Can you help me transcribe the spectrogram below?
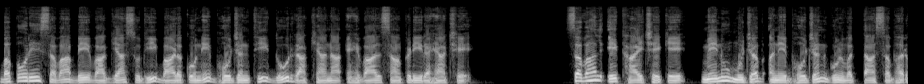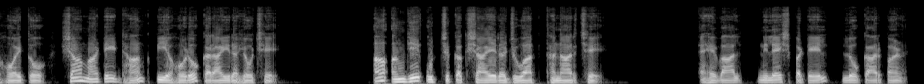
બપોરે સવા બે વાગ્યા સુધી બાળકોને ભોજનથી દૂર રાખ્યાના અહેવાલ સાંપડી રહ્યા છે. સવાલ એ થાય છે કે, મેનુ મુજબ અને ભોજન ગુણવત્તાસભર હોય તો શા માટે ઢાંક પિયહોડો કરાઈ રહ્યો છે? આ અંગે ઉચ્ચ કક્ષાએ રજૂઆત થનાર છે. અહેવાલ નિલેશ પટેલ લોકાર્પણ.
